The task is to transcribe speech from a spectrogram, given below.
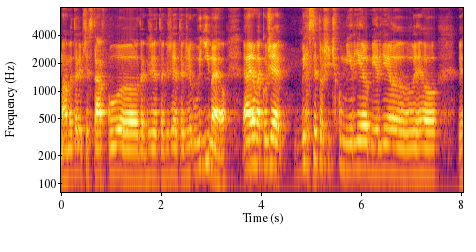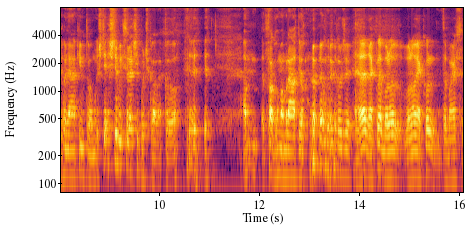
máme tady přestávku, eh, takže, takže, takže uvidíme. Jo. Já jenom jako, že bych si trošičku mírnil, mírnil jeho, jeho nějakým tomu. Ještě, ještě bych si radši počkal. Jako. A fakt ho mám rád, jo. jako, že... Hele, takhle, ono, ono jako, to máš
